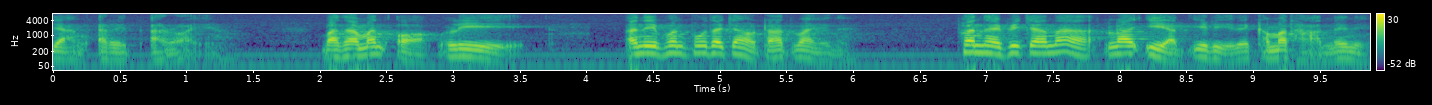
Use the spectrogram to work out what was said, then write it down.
อย่างอริดอร่อย บัดมันออกลี่อันนี้พระพุทธเจ้าตรัสไว้เนี่ยเพิ่นให้พิจารณาละเอียดอิริในกรรมฐานเลยนี่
